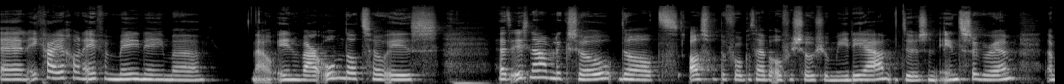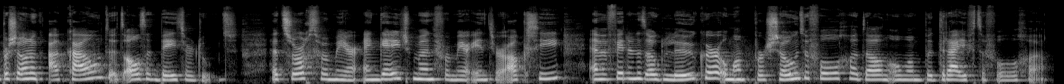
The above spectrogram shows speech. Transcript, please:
En ik ga je gewoon even meenemen nou, in waarom dat zo is. Het is namelijk zo dat als we het bijvoorbeeld hebben over social media, dus een Instagram, een persoonlijk account het altijd beter doet. Het zorgt voor meer engagement, voor meer interactie. En we vinden het ook leuker om een persoon te volgen dan om een bedrijf te volgen.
